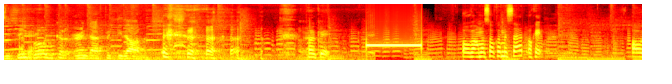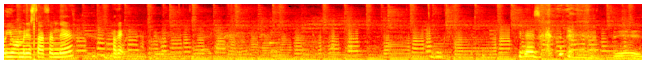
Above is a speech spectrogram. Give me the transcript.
You see, bro, you could have earned that fifty dollars. Okay. Oh, vamos a comenzar? Okay. Oh, you want me to start from there? Okay. You guys are good.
